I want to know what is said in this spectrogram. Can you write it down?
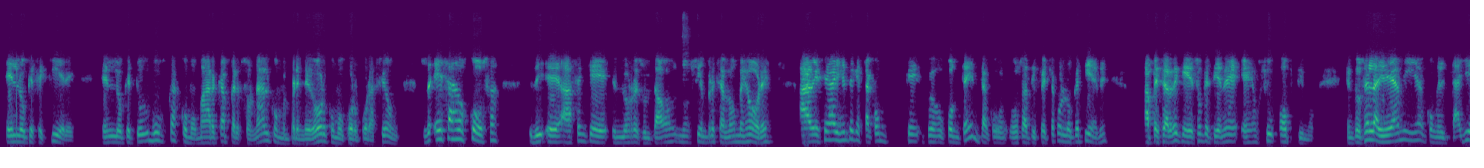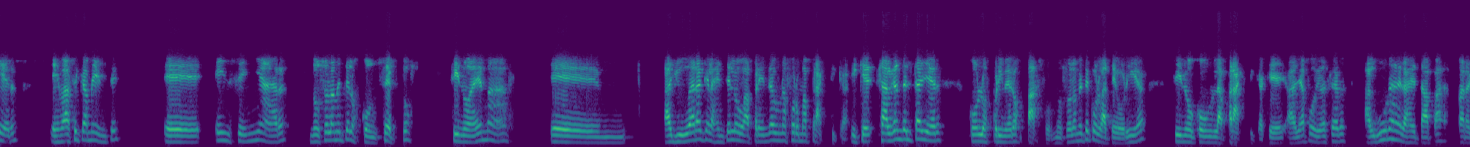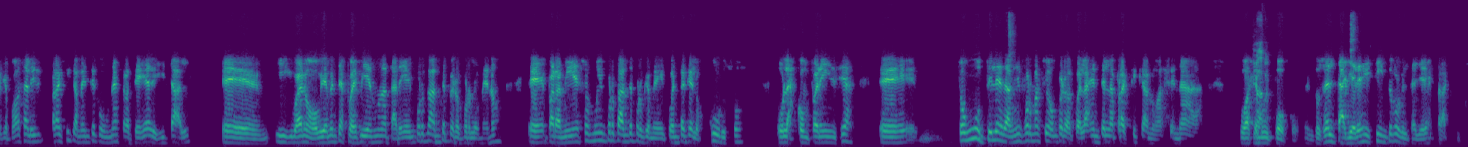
en lo que se quiere, en lo que tú buscas como marca personal, como emprendedor, como corporación. Entonces, esas dos cosas eh, hacen que los resultados no siempre sean los mejores. A veces hay gente que está contenta o satisfecha con lo que tiene, a pesar de que eso que tiene es subóptimo. Entonces la idea mía con el taller es básicamente eh, enseñar no solamente los conceptos, sino además eh, ayudar a que la gente lo aprenda de una forma práctica y que salgan del taller con los primeros pasos, no solamente con la teoría, sino con la práctica, que haya podido hacer algunas de las etapas para que pueda salir prácticamente con una estrategia digital. Eh, y bueno, obviamente después viene una tarea importante, pero por lo menos eh, para mí eso es muy importante porque me di cuenta que los cursos o las conferencias eh, son útiles, dan información, pero después la gente en la práctica no hace nada o hace muy poco. Entonces el taller es distinto porque el taller es práctico.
